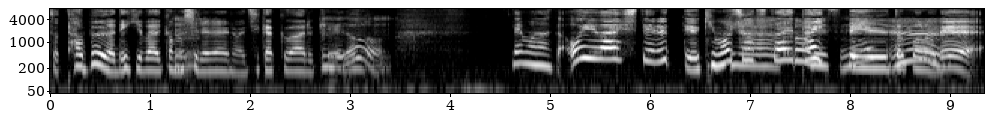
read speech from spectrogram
ちょっとタブーな出来栄えかもしれないのは自覚はあるけれど、うんうんうんでもなんかお祝いしてるっていう気持ちを伝えたいっですねていうところで。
